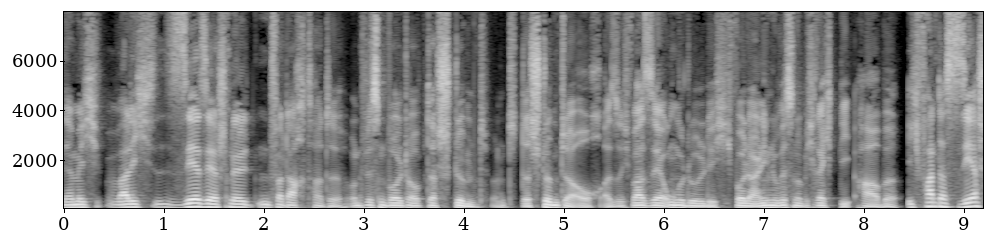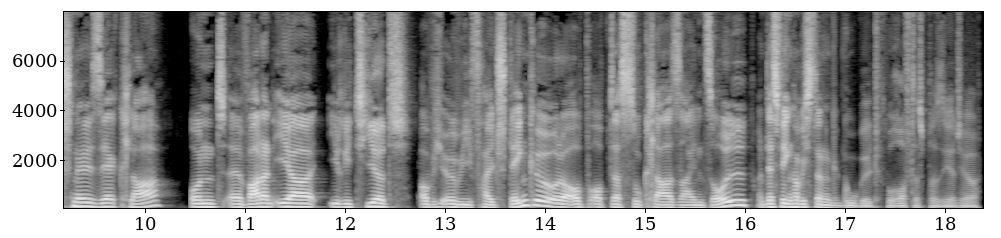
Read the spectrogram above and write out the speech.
Nämlich, weil ich sehr, sehr schnell einen Verdacht hatte und wissen wollte, ob das stimmt. Und das stimmte auch. Also ich war sehr ungeduldig. Ich wollte eigentlich nur wissen, ob ich recht habe. Ich fand das sehr schnell sehr klar und äh, war dann eher irritiert, ob ich irgendwie falsch denke oder ob, ob das so klar sein soll. Und deswegen habe ich es dann gegoogelt, worauf das basiert, ja.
